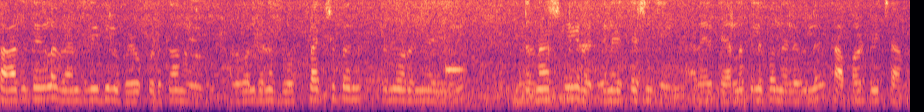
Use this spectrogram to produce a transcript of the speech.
സാധ്യതകളെ വേണ്ട രീതിയിൽ ഉപയോഗപ്പെടുത്തുക എന്നുള്ളതും അതുപോലെ തന്നെ ബ്ലൂ ഫ്ലാഗ്ഷിപ്പ് എന്ന് പറഞ്ഞു കഴിഞ്ഞാൽ ഇന്റർനാഷണലി റെക്കഗ്നൈസേഷൻ ചെയ്യുന്നത്. അതായത് കേരളത്തിലിപ്പോൾ നിലവിൽ കാപ്പാട് ബീച്ചാണ്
